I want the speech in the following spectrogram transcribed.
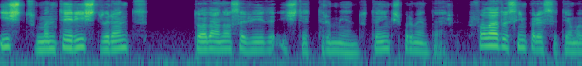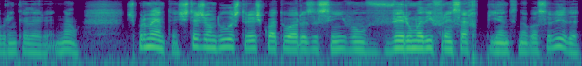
Isto, manter isto durante toda a nossa vida, isto é tremendo. Têm que experimentar. Falado assim parece até uma brincadeira. Não. Experimentem. Estejam duas, três, quatro horas assim e vão ver uma diferença arrepiante na vossa vida.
